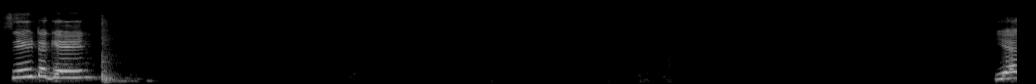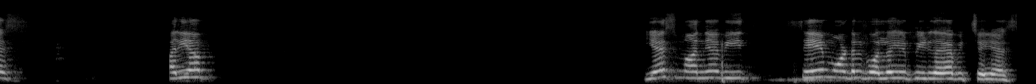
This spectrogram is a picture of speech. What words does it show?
Say it again. Yes. Hurry up. Yes Manyaveet same model बोलो ये रिपीट गया पीछे यस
